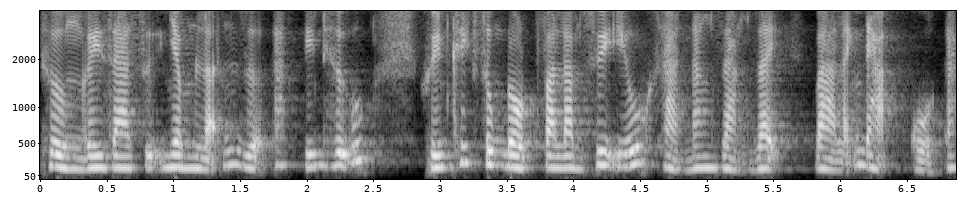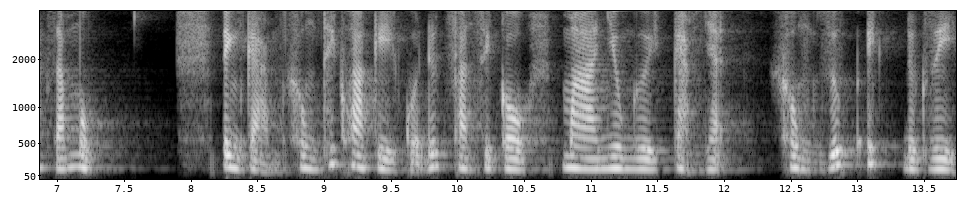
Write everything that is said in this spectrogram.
thường gây ra sự nhầm lẫn giữa các tín hữu, khuyến khích xung đột và làm suy yếu khả năng giảng dạy và lãnh đạo của các giám mục. Tình cảm không thích Hoa Kỳ của Đức Francisco mà nhiều người cảm nhận không giúp ích được gì.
